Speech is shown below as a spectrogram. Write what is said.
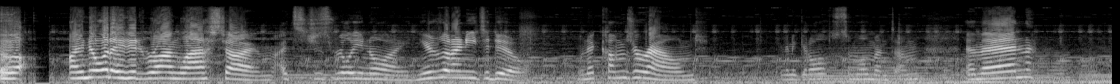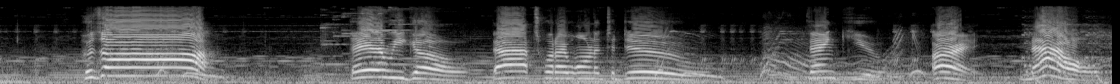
Uh, I know what I did wrong last time. It's just really annoying. Here's what I need to do. When it comes around, we're gonna get all some momentum. And then... Huzzah! There we go. That's what I wanted to do. Thank you. Alright. Now...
